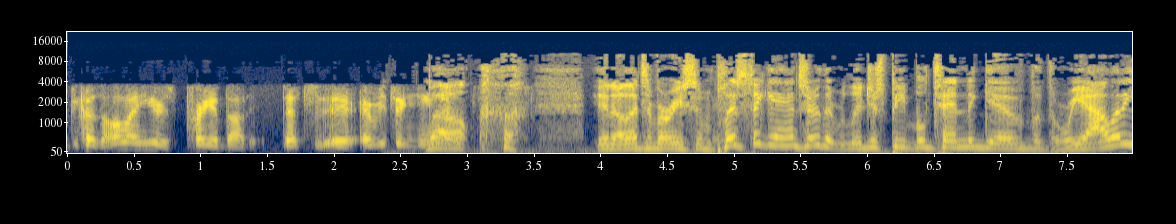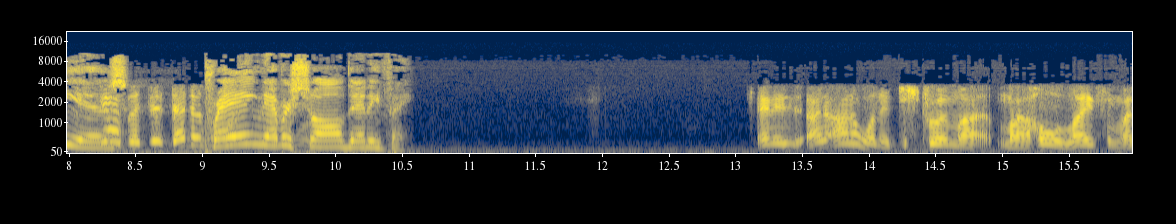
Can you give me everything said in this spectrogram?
Because all I hear is pray about it. That's everything. he Well, you know, that's a very simplistic answer that religious people tend to give. But the reality yeah, is th- that praying never solved anything. And it, I, I don't want to destroy my my whole life and my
